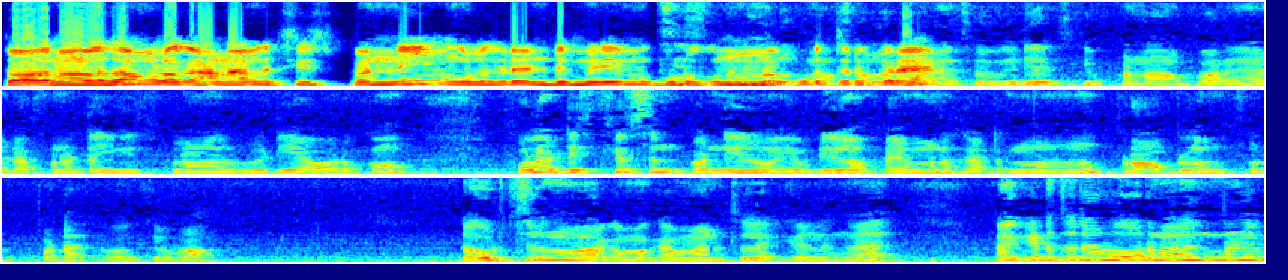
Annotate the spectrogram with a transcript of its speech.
ஸோ அதனால தான் உங்களுக்கு அனாலிசிஸ் பண்ணி உங்களுக்கு ரெண்டு மீடியமும் கொடுக்கணும்னு நான் கொடுத்துருக்கேன் ஸோ வீடியோ ஸ்கிப் பண்ணாம பாருங்க டெஃபினட்டா யூஸ்ஃபுல்லான ஒரு வீடியோ இருக்கும். ஃபுல்லா டிஸ்கஷன் பண்ணிடுவோம் எப்படிலாம் ஃபைவ் மினிட்ஸ் அட்டன் பண்ணணும் ப்ராப்ளம்ஸ் உட்பட. ஓகேவா டவுட்ஸ் இருந்தால் மறக்காம கமெண்ட்ல கேளுங்க. நான் கிட்டத்தட்ட ஒரு நாள் முன்னாடி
